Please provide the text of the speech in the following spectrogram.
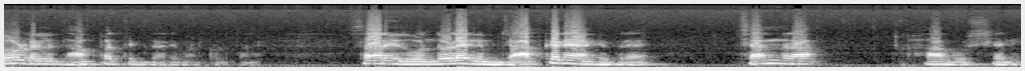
ಏಳರಲ್ಲಿ ದಾಂಪತ್ಯಕ್ಕೆ ದಾರಿ ಮಾಡ್ಕೊಡ್ತಾನೆ ಸರ್, ಇದು ಒಂದು ವೇಳೆ ನಿಮ್ಮ ಜಾತಕನೇ ಆಗಿದ್ರೆ ಚಂದ್ರ ಹಾಗೂ ಶನಿ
